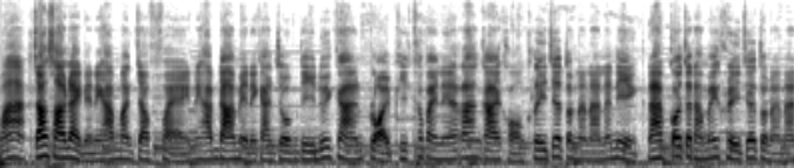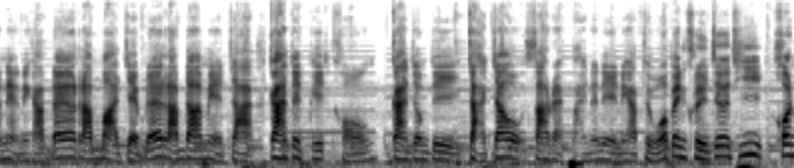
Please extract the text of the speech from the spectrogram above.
ว่าเจ้าซาแลกเนี่ยนะครับมันจะแฝงนะครับดาเมจในการโจมตีด้วยการปล่อยพิษเข้าไปในร่างกายของครีเจอร์ตัวนั้นๆนั่นเองนะครับก็จะทำให้ครีเจอร์ตัวนั้นๆเนี่ยนะครับได้รับบาดเจ็บได้รับดาเมจจากการติดพิษของการโจมตีจากเจ้าซาแลกไปนั่นเองนะครับถือว่าเป็นครีเจอร์ที่ค่อน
